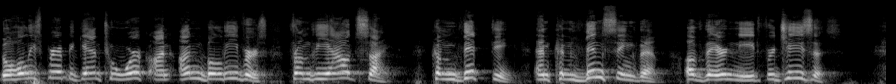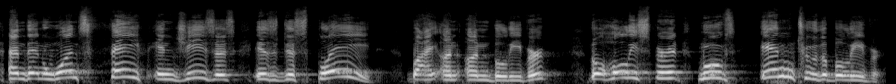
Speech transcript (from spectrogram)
the Holy Spirit began to work on unbelievers from the outside, convicting and convincing them of their need for Jesus. And then once faith in Jesus is displayed by an unbeliever, the Holy Spirit moves into the believer.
